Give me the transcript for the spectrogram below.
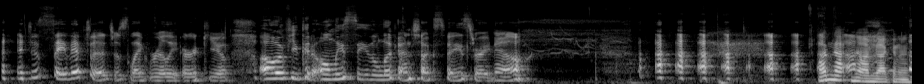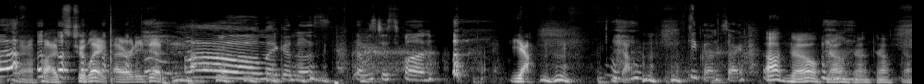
I just say that to just like really irk you. Oh, if you could only see the look on Chuck's face right now. I'm not. No, I'm not going to. Yeah, it's too late. I already did. Oh my goodness. That was just fun. Yeah. yeah. Keep going, sorry. Oh no, no, no, no, no.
